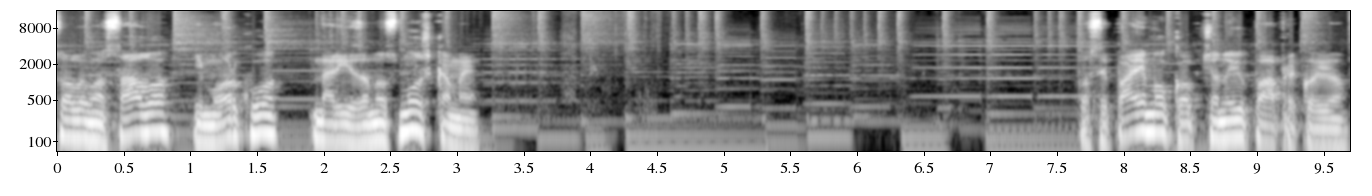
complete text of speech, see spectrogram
Солимо сало і моркву нарізану смужками. Посипаємо копченою паприкою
